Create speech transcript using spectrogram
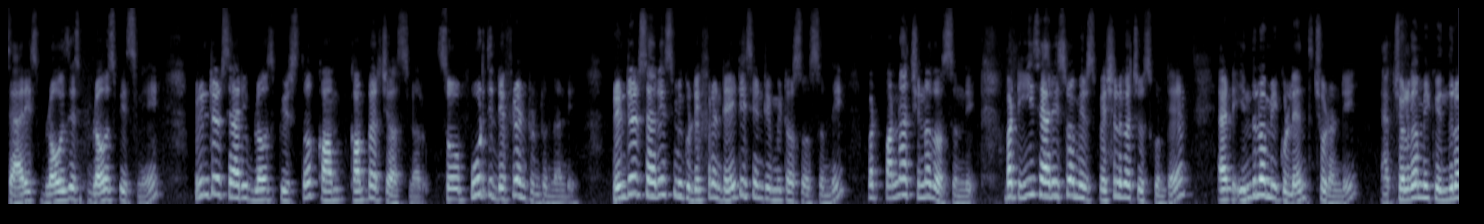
శారీస్ బ్లౌజెస్ బ్లౌజ్ పీస్ని ప్రింటెడ్ శారీ బ్లౌజ్ పీస్తో కాం కంపేర్ చేస్తున్నారు. సో పూర్తి డిఫరెంట్ ఉంటుందండి. ప్రింటెడ్ శారీస్ మీకు డిఫరెంట్ ఎయిటీ సెంటీమీటర్స్ వస్తుంది బట్ పన్నా చిన్నది వస్తుంది. బట్ ఈ శారీస్లో మీరు స్పెషల్గా చూసుకుంటే అండ్ ఇందులో మీకు లెంత్ చూడండి. యాక్చువల్గా మీకు ఇందులో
